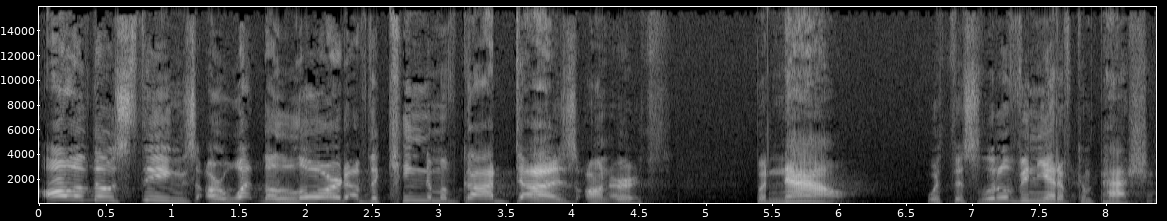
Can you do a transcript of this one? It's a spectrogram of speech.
All of those things are what the Lord of the kingdom of God does on earth. But now, with this little vignette of compassion,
